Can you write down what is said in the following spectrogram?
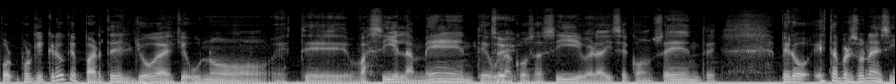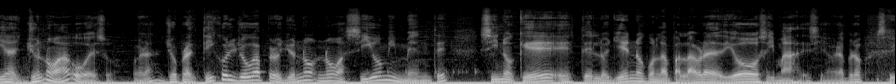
por, porque creo que parte del yoga es que uno este, vacíe la mente, sí. una cosa así, ¿verdad? Y se concentre. Pero esta persona decía, yo no hago eso, ¿verdad? Yo practico el yoga, pero yo no, no vacío mi mente, sino que este, lo lleno con la palabra de Dios y más, decía, ¿verdad? Pero sí.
